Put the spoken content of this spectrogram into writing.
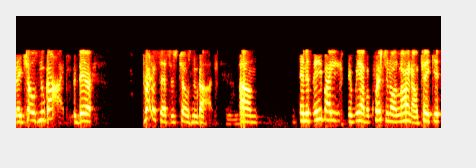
They chose new gods. Their predecessors chose new gods. Um, and if anybody, if we have a question online, I'll take it.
